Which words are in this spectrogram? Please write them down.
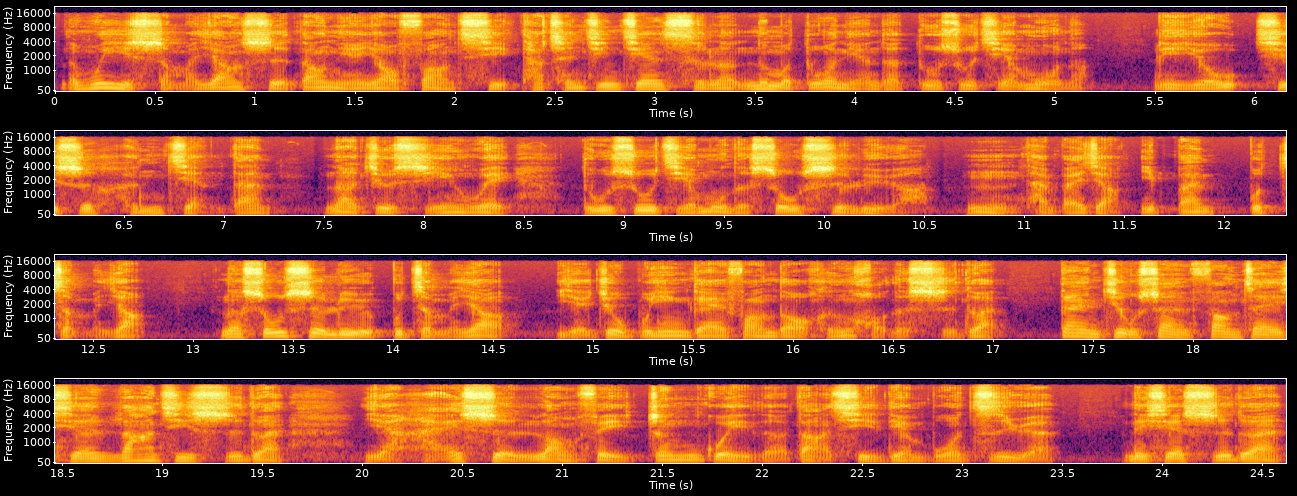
那为什么央视当年要放弃他曾经坚持了那么多年的读书节目呢？理由其实很简单。那就是因为读书节目的收视率啊，嗯，坦白讲一般不怎么样。那收视率不怎么样，也就不应该放到很好的时段。但就算放在一些垃圾时段，也还是浪费珍贵的大气电波资源。那些时段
